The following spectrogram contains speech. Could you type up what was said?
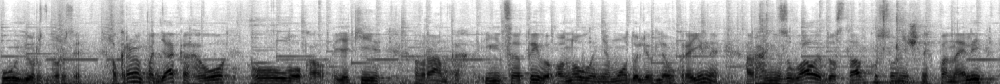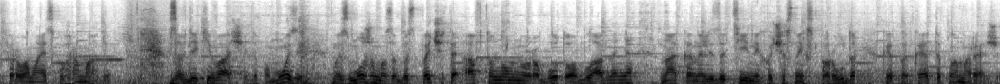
у Вюрцбурзі. Окрема подяка ГО GoLocal, які в рамках ініціативи оновлення модулів для України організували доставку сонячних панелей в Первомайську громаду. Завдяки вашій допомозі ми зможемо забезпечити автономну роботу обладнання на каналізаційних очисних спорудах КПК тепломережі.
